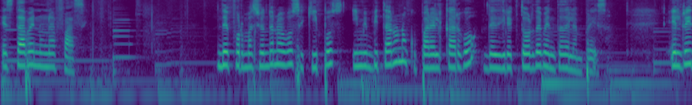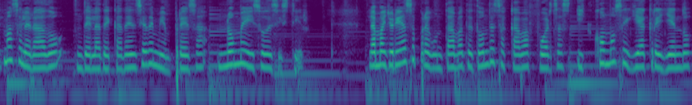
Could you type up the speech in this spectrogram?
estaba en una fase de formación de nuevos equipos y me invitaron a ocupar el cargo de director de venta de la empresa. El ritmo acelerado de la decadencia de mi empresa no me hizo desistir. La mayoría se preguntaba de dónde sacaba fuerzas y cómo seguía creyendo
